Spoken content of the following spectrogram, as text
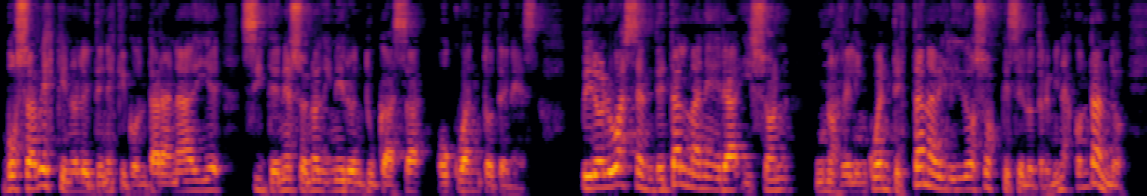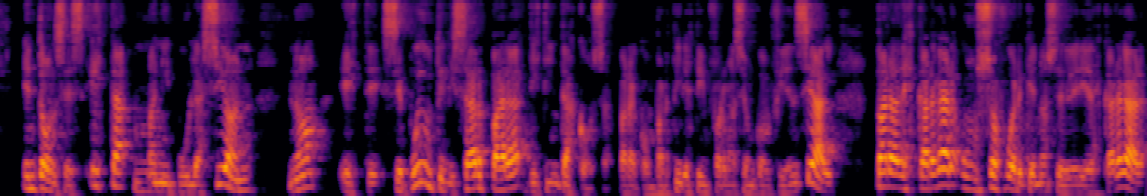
Vos sabés que no le tenés que contar a nadie si tenés o no dinero en tu casa o cuánto tenés, pero lo hacen de tal manera y son unos delincuentes tan habilidosos que se lo terminas contando. Entonces, esta manipulación ¿no? Este, se puede utilizar para distintas cosas, para compartir esta información confidencial, para descargar un software que no se debería descargar,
